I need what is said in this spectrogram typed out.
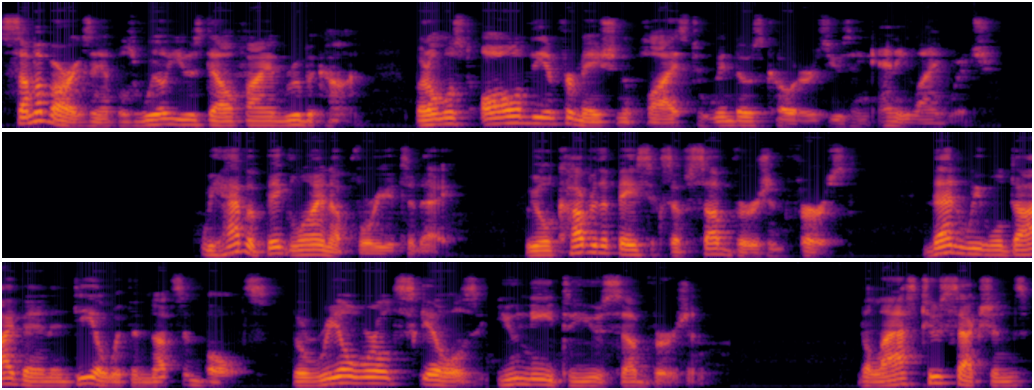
Some of our examples will use Delphi and Rubicon, but almost all of the information applies to Windows coders using any language. We have a big lineup for you today. We will cover the basics of Subversion first. Then we will dive in and deal with the nuts and bolts, the real-world skills you need to use Subversion. The last two sections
